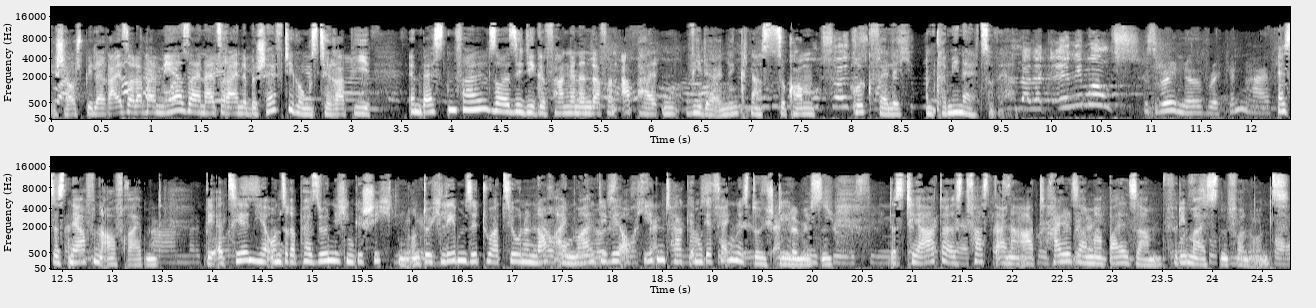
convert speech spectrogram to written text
Die Schauspielerei soll aber mehr sein als reine Beschäftigungstherapie. Im besten Fall soll sie die Gefangenen davon abhalten, wieder in den Knast zu kommen, rückfällig und kriminell zu werden. Es ist nervenaufreibend. Wir erzählen hier unsere persönlichen Geschichten und durchleben Situationen noch einmal, die wir auch jeden Tag im Gefängnis durchstehen müssen. Das Theater ist fast eine Art heilsamer Balsam für die meisten von uns.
